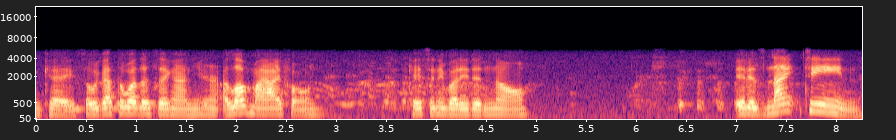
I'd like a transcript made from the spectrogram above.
Okay, so we got the weather thing on here. I love my iPhone, in case anybody didn't know. It is 19.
